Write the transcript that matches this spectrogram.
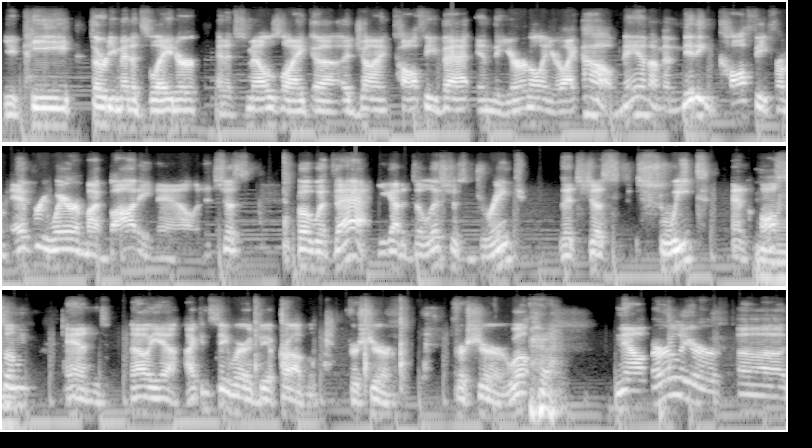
you pee 30 minutes later, and it smells like a, a giant coffee vat in the urinal, and you're like, "Oh man, I'm emitting coffee from everywhere in my body now," and it's just. But with that, you got a delicious drink that's just sweet and Yeah. awesome and oh yeah, I can see where it'd be a problem for sure, for sure. Well, now earlier uh,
